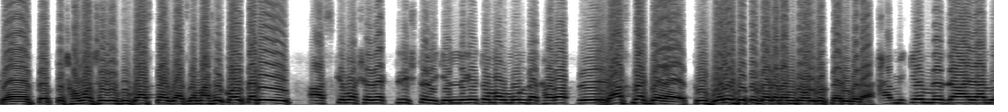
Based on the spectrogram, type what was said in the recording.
তোর তো সমস্যা গেছি যাস না আজকে মাসের কয় তারিখ? আজকে মাসের একত্রিশ তারিখ এর লেগেই তো মনটা খারাপ রে। যাস না তুই গেলেই তো জায়গাটা আমি দখল করতে পারি বেটা। আমি কেমনে যাই? আমি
